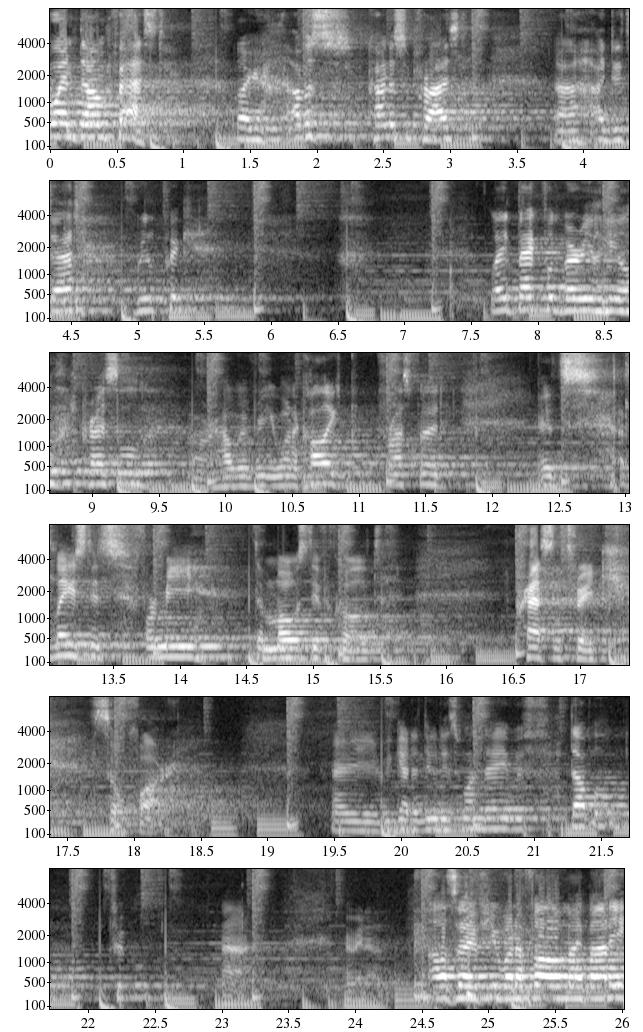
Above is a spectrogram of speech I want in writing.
Went down fast. Like I was kind of surprised. Uh, I did that real quick. Laid back foot varial heel, pretzel, or however you want to call it, thrust foot. It's at least it's for me the most difficult pretzel trick so far. Maybe we gotta do this one day with double, triple. Ah, Also, if you wanna follow my buddy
